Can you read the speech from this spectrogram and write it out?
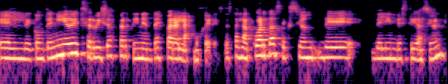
el de contenido y servicios pertinentes para las mujeres. Esta es la cuarta sección de, la investigación.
